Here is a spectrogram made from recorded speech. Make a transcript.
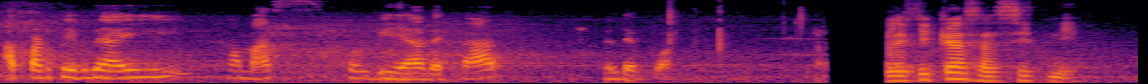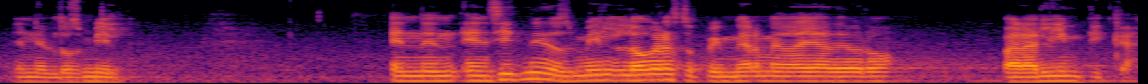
a partir de ahí jamás volví a dejar el deporte. Calificas a Sydney en el 2000. En, en, Sydney 2000 logras tu primer medalla de oro paralímpica.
